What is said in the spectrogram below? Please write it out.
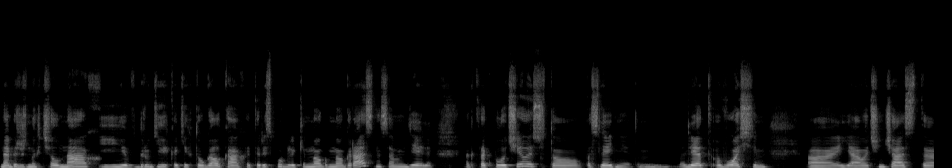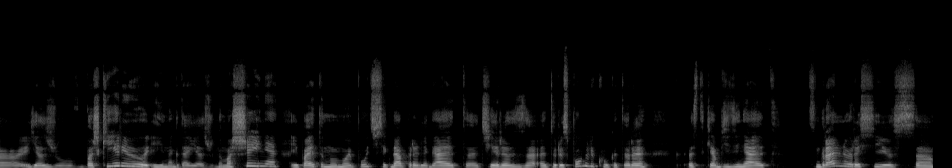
в Набережных Челнах и в других каких-то уголках этой республики много-много раз на самом деле. Как-то так получилось, что последние там, лет восемь я очень часто езжу в Башкирию и иногда езжу на машине, и поэтому мой путь всегда пролегает э, через эту республику, которая как раз-таки объединяет центральную Россию с э,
